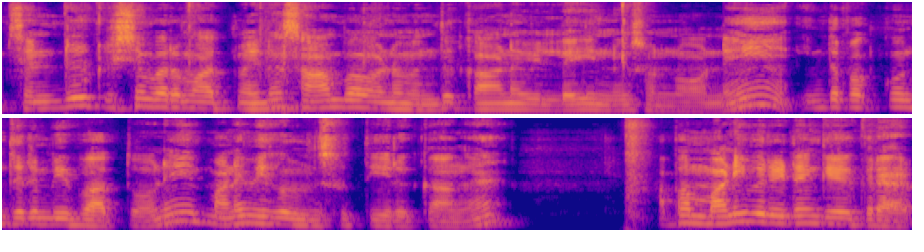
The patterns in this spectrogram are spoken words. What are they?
சென்று கிருஷ்ண பரமாத்மையில சாம்பவனை வந்து காணவில்லைன்னு சொன்னோடனே இந்த பக்கம் திரும்பி பார்த்தோன்னே மனைவிகள் சுற்றி இருக்காங்க. அப்போ மணிவரிடம் கேட்குறார்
